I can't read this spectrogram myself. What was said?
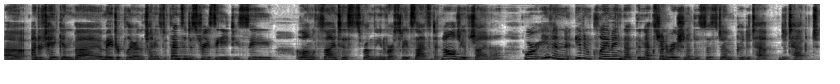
uh, undertaken by a major player in the Chinese defense industry, CETC, along with scientists from the University of Science and Technology of China, who are even even claiming that the next generation of the system could detect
